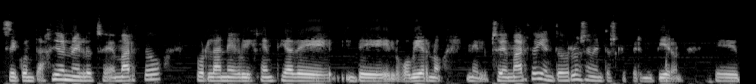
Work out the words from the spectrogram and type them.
se contagió en el 8 de marzo por la negligencia del gobierno en el 8 de marzo y en todos los eventos que permitieron, eh,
